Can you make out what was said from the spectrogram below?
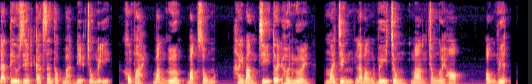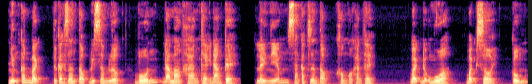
đã tiêu diệt các dân tộc bản địa châu Mỹ không phải bằng gươm, bằng súng hay bằng trí tuệ hơn người mà chính là bằng vi trùng mang trong người họ. Ông viết, những căn bệnh từ các dân tộc đi xâm lược vốn đã mang kháng thể đáng kể, lây nhiễm sang các dân tộc không có kháng thể. Bệnh đậu mùa, bệnh sởi, cúm,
